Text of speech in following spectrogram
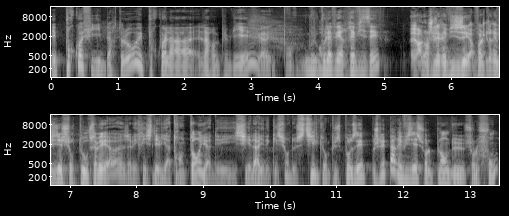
Et pourquoi Philippe Berthelot et pourquoi la, la republier euh, Vous, l'avez révisé euh, alors je l'ai révisé, enfin je l'ai révisé surtout, vous savez, euh, j'avais écrit ce livre il y a 30 ans, il y a des, ici et là, il y a des questions de style qui ont pu se poser. Je ne l'ai pas révisé sur le plan de, sur le fond.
